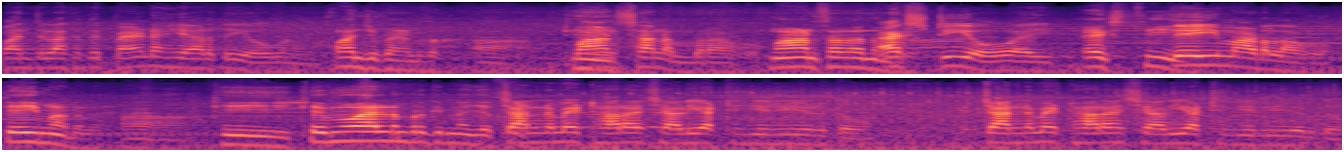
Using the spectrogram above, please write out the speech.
5 ਲੱਖ ਤੇ 65000 ਤੇ ਉਹ ਬਣੂ। 5 ਪੈਂਟ ਦਾ। ਹਾਂ ਮਾਨਸਾ ਨੰਬਰ ਆ ਉਹ। ਮਾਨਸਾ ਦਾ ਨੰਬਰ। ਐਕਸਟੀ ਉਹ ਹੈ ਜੀ। XT 23 ਮਾਡਲ ਆ ਉਹ। 23 ਮਾਡਲ ਹੈ ਹਾਂ। ਠੀਕ। ਤੇ ਮੋਬਾਈਲ ਨੰਬਰ ਕਿੰਨਾ ਜੱਸ? 9518468002 9518468002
